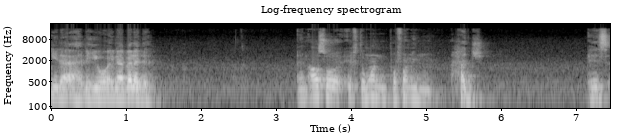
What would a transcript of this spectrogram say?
إلى أهله وإلى بلده And also, if the one performing Hajj, his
